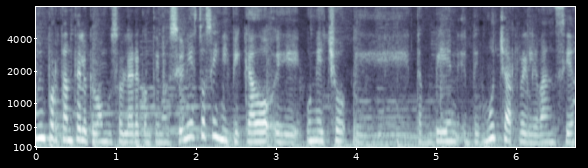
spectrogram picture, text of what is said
Muy importante lo que vamos a hablar a continuación y esto ha significado eh, un hecho eh, también de mucha relevancia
